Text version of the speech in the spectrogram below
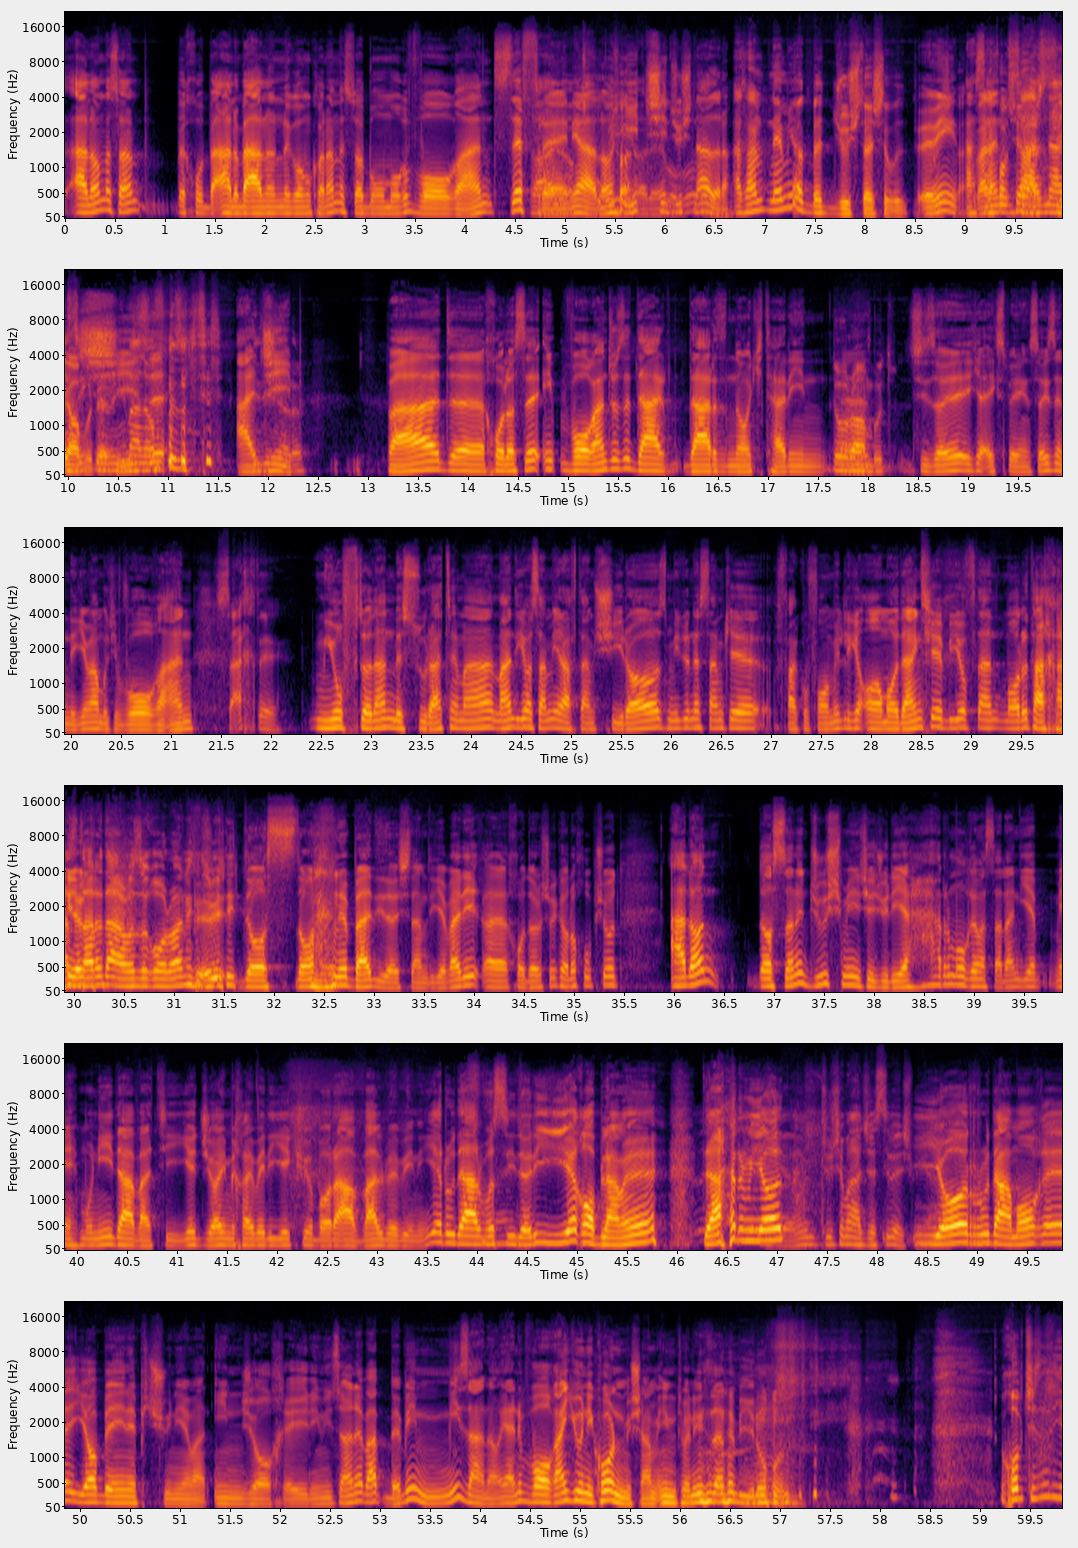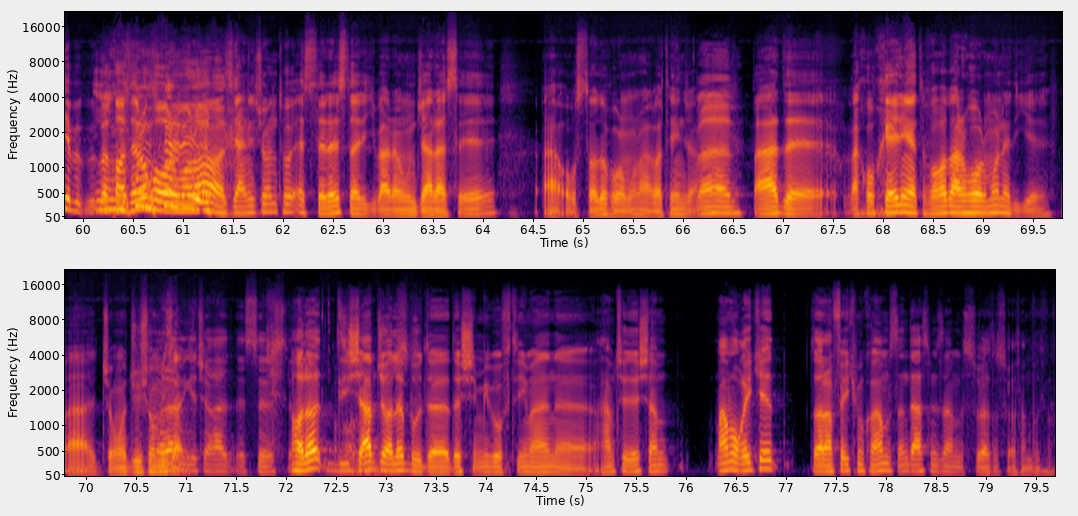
الان مثلا به خود به الان به الان نگاه می‌کنم نسبت به اون موقع واقعا صفره. آره، یعنی الان خوبی هیچ داره جوش. ندارم. اصلا نمیاد به جوش داشته بود. ببین،. اصلا خب از نزدیک چیز منو- عجیب. بعد خلاصه این واقعا جز در دردناک ترین دوران بود. چیزایی که experience های زندگی من بود که واقعا سخته. میافتادن به صورت من. من دیگه مثلا می‌رفتم شیراز می‌دونستم که فک و فامیل دیگه آمادن که بیفتن ما رو از تخلیه در دروازه قرآن داستان بدی داشتم دیگه. ولی خدا رو شکر حالا خوب شد. الان داستان جوش می چجوریه؟ هر موقع مثلا یه مهمونی دعوتی یه جایی می‌خوای بری یکی رو بار اول ببینی یه رو درواسی داری یه قابلمه در میاد. جوش مجلسی بهش یا رو دماغ یا بین پیشونی من. اینجا خیلی می‌زنه. بعد ببین می‌زنه. یعنی واقعا یونیکورن میشم. اینطوری می‌زنه بیرون. خب چیز دیگه به خاطر هورموناست یعنی چون تو استرس داری برای اون جلسه استاد هورمون البته اینجا. بله. بعد و خب خیلی این اتفاقات برای هورمون دیگه. و شما جوشو دارم می‌زنی. میگه چقدر استرس داره. حالا دیشب جالب بود داشتی می‌گفتی. من همطوری داشتم من موقعی که دارم فکر می‌کنم مثلا دست می‌زنم به صورت و صورتم بودم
